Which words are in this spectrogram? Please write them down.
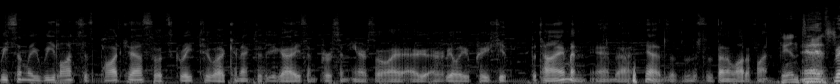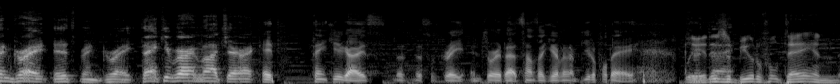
recently relaunched this podcast, so it's great to uh, connect with you guys in person here. So I, I, I really appreciate the time, and and uh, yeah, this, this has been a lot of fun. And it's been great. It's been great. Thank you very much, Eric. Hey, thank you guys. This, this was great. Enjoy that. Sounds like you're having a beautiful day. It is a beautiful day, and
